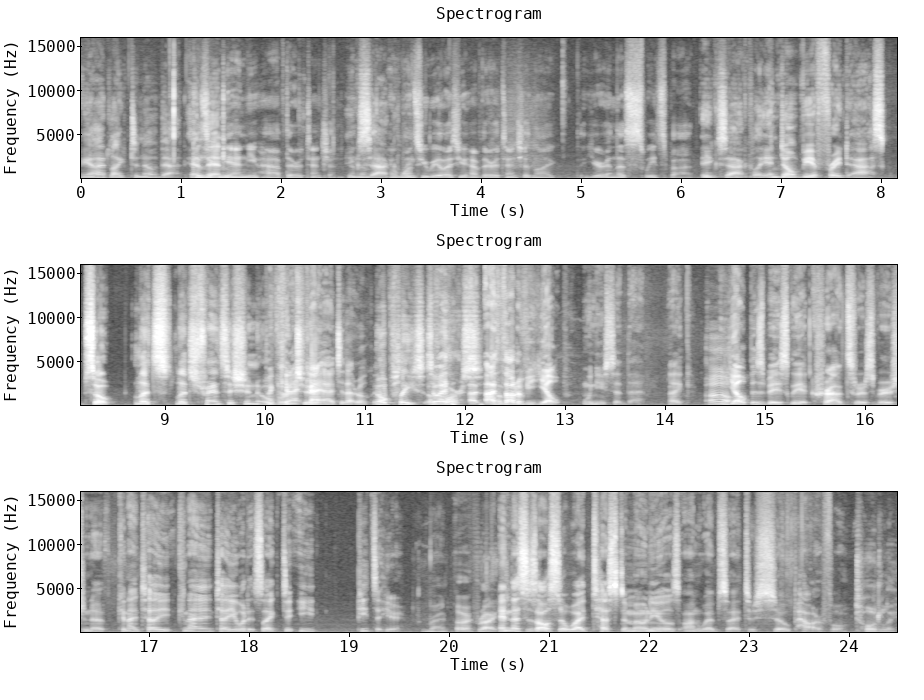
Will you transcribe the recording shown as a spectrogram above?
yeah i'd like to know that and Because then again, you have their attention. And then- Exactly. And once you realize you have their attention, like you're in the sweet spot. exactly and don't be afraid to ask so let's let's transition But over can I, to can I add to that real quick? oh please So of I, course I, I Of- thought of Yelp when you said that. Like Oh. Yelp is basically a crowdsourced version of can I tell you can I tell you what it's like to eat pizza here? Right. Or, Right. And this is also why testimonials on websites are so powerful. totally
